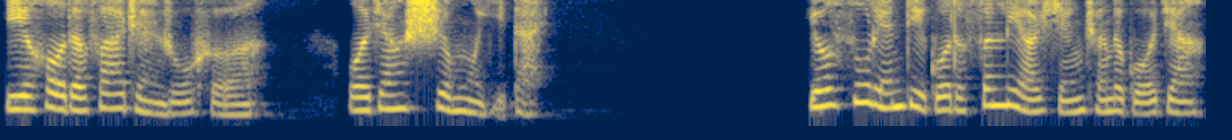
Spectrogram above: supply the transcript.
以后的发展如何，我将拭目以待。由苏联帝国的分裂而形成的国家，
